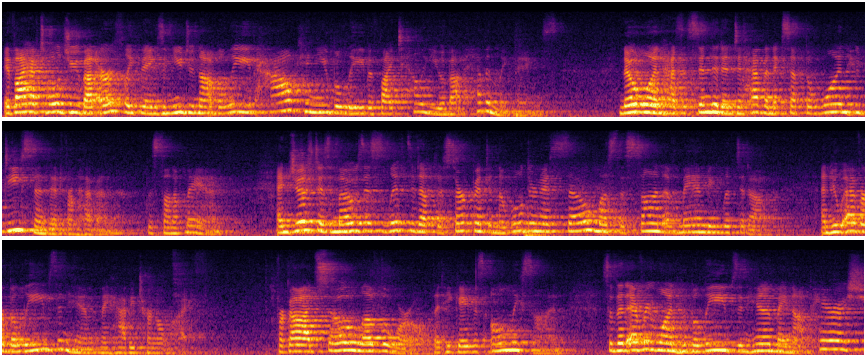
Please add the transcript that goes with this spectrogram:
If I have told you about earthly things and you do not believe, how can you believe if I tell you about heavenly things? No one has ascended into heaven except the one who descended from heaven, the Son of Man. And just as Moses lifted up the serpent in the wilderness, so must the Son of Man be lifted up, and whoever believes in him may have eternal life. For God so loved the world that he gave his only Son, so that everyone who believes in him may not perish,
